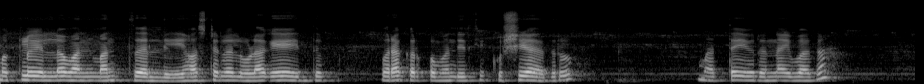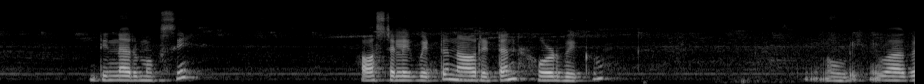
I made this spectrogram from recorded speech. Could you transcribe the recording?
ಮಕ್ಕಳು ಎಲ್ಲ ಒನ್ ಮಂತಲ್ಲಿ ಹಾಸ್ಟೆಲಲ್ಲಿ ಒಳಗೆ ಇದ್ದು ಹೊರಗೆ ಕರ್ಕೊಂಬಂದಿದ್ದಕ್ಕೆ ಖುಷಿಯಾದರು. ಮತ್ತು ಇವರನ್ನು ಇವಾಗ ಡಿನ್ನರ್ ಮುಗಿಸಿ ಹಾಸ್ಟೆಲಿಗೆ ಬಿಟ್ಟು ನಾವು ರಿಟರ್ನ್ ಹೊರಡಬೇಕು. ನೋಡಿ, ಇವಾಗ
